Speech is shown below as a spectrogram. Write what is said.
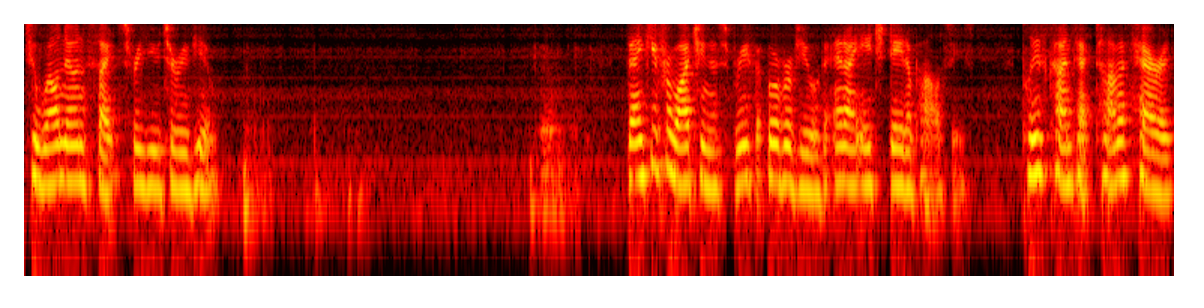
to well-known sites for you to review. Thank you for watching this brief overview of NIH data policies. Please contact Thomas Harrod,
